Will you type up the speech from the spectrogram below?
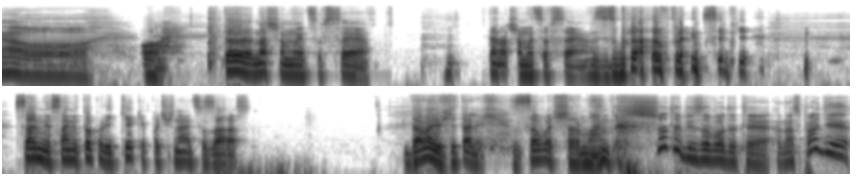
А, о. Ой, та наше ми це все. Та наше ми це все збирали, в принципі. Самі, самі топові кеки починаються зараз. Давай, Віталій, заводь шарман. Що тобі заводити? Насправді, е,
